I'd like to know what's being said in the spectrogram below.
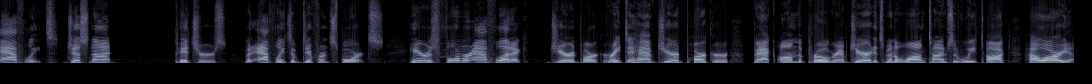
athletes, just not pitchers, but athletes of different sports. Here is former athletic Jarrod Parker. Great to have Jarrod Parker back on the program. Jarrod, it's been a long time since we talked. How are you?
